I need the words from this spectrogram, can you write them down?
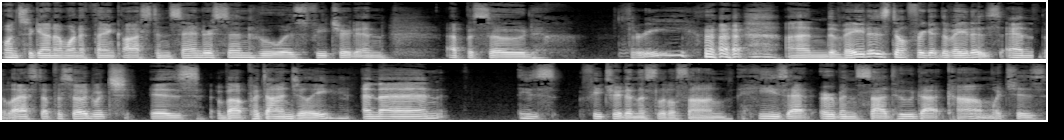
Once again, I want to thank Austin Sanderson, who was featured in episode three on the Vedas. Don't forget the Vedas and the last episode, which is about Patanjali. And then he's featured in this little song. He's at urbansadhu.com, which is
